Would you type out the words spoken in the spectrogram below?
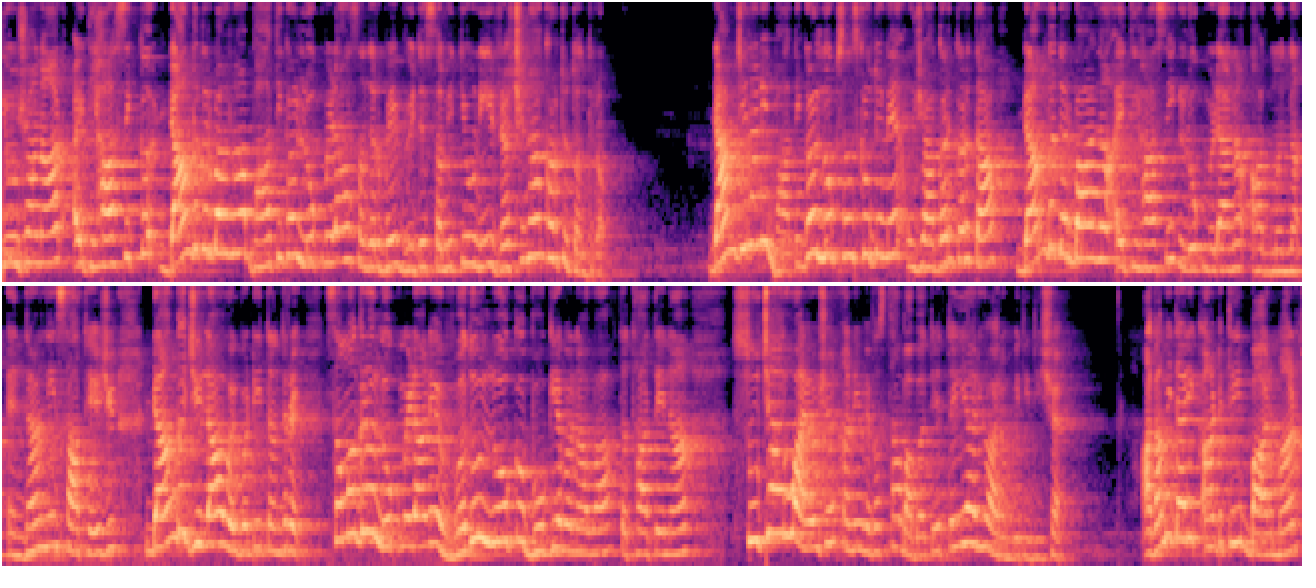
યોજાનાર ઐતિહાસિક ડાંગ દરબારના ભાતીગળ લોકમેળા સંદર્ભે વિવિધ સમિતિઓની રચના કરતું તંત્ર. ડાંગ જિલ્લાની ભાતીગળ લોક સંસ્કૃતિને ઉજાગર કરતા ડાંગ દરબારના ઐતિહાસિક લોકમેળાના આગમનના એંધાણની સાથે જ ડાંગ જિલ્લા વહીવટીતંત્રે સમગ્ર લોકમેળાને વધુ લોકભોગ્ય બનાવવા તથા તેના સુચારુ આયોજન અને વ્યવસ્થા બાબતે તૈયારીઓ આરંભી દીધી છે. આગામી તારીખ આઠથી બાર માર્ચ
